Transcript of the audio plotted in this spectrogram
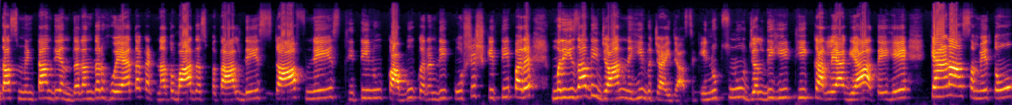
10 ਮਿੰਟਾਂ ਦੇ ਅੰਦਰ ਅੰਦਰ ਹੋਇਆ ਤਾਂ ਘਟਨਾ ਤੋਂ ਬਾਅਦ ਹਸਪਤਾਲ ਦੇ ਸਟਾਫ ਨੇ ਸਥਿਤੀ ਨੂੰ ਕਾਬੂ ਕਰਨ ਦੀ ਕੋਸ਼ਿਸ਼ ਕੀਤੀ, ਪਰ ਮਰੀਜ਼ਾਂ ਦੀ ਜਾਨ ਨਹੀਂ ਬਚਾਈ ਜਾ ਸਕੀ। ਨੁਕਸ ਨੂੰ ਜਲਦੀ ਹੀ ਠੀਕ ਕਰ ਲਿਆ ਗਿਆ ਅਤੇ ਇਹ ਕਹਿਣਾ ਸਮੇਂ ਤੋਂ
